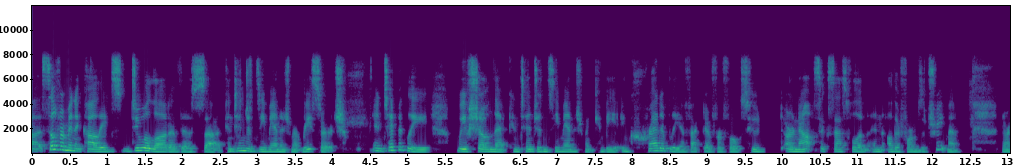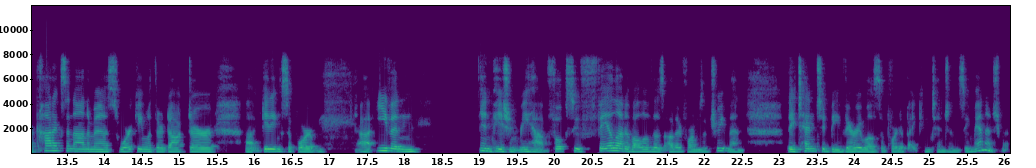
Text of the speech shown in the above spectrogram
Uh, Silverman and colleagues do a lot of this uh, contingency management research. And typically, we've shown that contingency management can be incredibly effective for folks who are not successful in, in other forms of treatment. Narcotics Anonymous, working with their doctor, uh, getting support, uh, even inpatient rehab. Folks who fail out of all of those other forms of treatment, they tend to be very well supported by contingency management.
